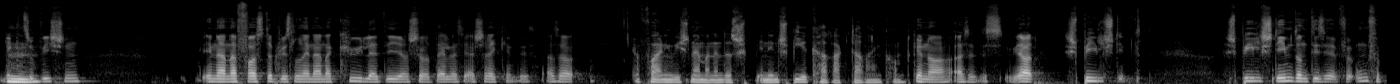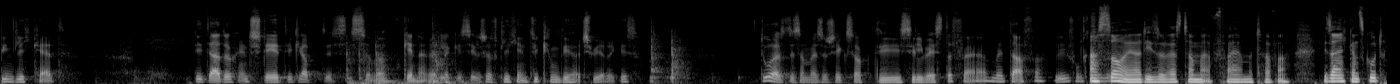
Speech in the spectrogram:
wegzuwischen, mhm. in einer fast ein bisschen in einer Kühle, die ja schon teilweise erschreckend ist. Also vor allem, wie schnell man in, das, in den Spielcharakter reinkommt. Genau, also das ja, Spiel stimmt. Spiel stimmt und diese Unverbindlichkeit, die dadurch entsteht, ich glaube, das ist aber generell eine gesellschaftliche Entwicklung, die halt schwierig ist. Du hast es einmal so schön gesagt, die Silvesterfeier-Metapher. Wie funktioniert Ach so, ja, die Silvesterfeier-Metapher. Die ist eigentlich ganz gut.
